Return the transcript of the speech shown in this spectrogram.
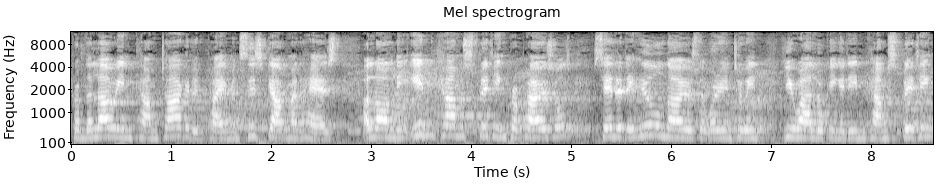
from the low-income targeted payments this government has along the income-splitting proposals. Senator Hill knows that we're into in you are looking at income splitting,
